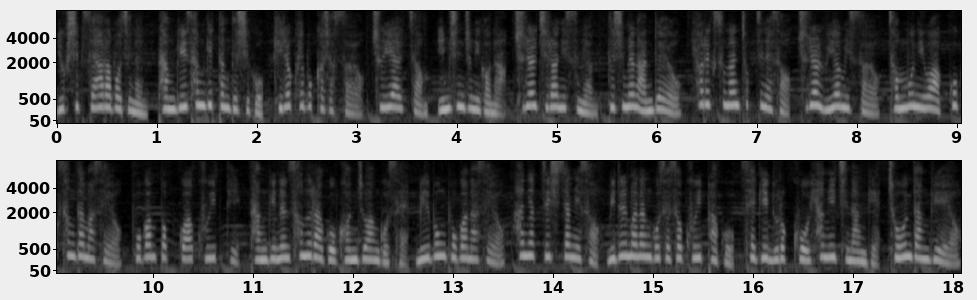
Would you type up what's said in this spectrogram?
60세 할아버지는 당귀 삼계탕 드시고 기력 회복하셨어요. 주의할 점 임신 중이거나 출혈 질환 있으면 드시면 안 돼요. 혈액 순환 촉진해서 출혈 위험 있어요. 전문의와 꼭 상담하세요. 보관법과 구입 팁. 당귀는 서늘하고 건조한 곳에 밀봉 보관하세요. 한약재 시장에서 믿을 만한 곳에서 구입하고 색이 누렇고 향이 진한 게 좋은 당귀예요.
